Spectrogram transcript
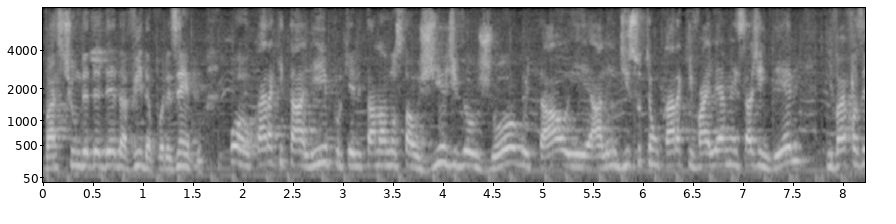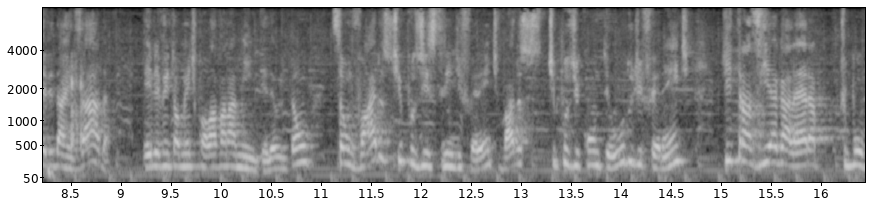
vai assistir um DDD da vida, por exemplo. Pô, o cara que tá ali porque ele tá na nostalgia de ver o jogo e tal, e além disso tem um cara que vai ler a mensagem dele e vai fazer ele dar risada, ele eventualmente colava na minha, entendeu? Então, são vários tipos de stream diferentes, vários tipos de conteúdo diferente que trazia a galera, tipo,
